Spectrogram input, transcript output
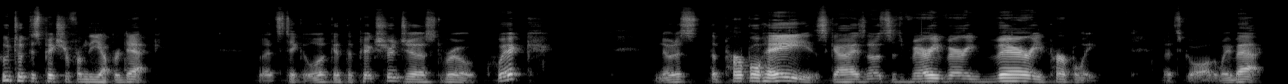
who took this picture from the upper deck. Let's take a look at the picture just real quick. Notice the purple haze, guys. Notice it's very, very, very purpley. Let's go all the way back.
